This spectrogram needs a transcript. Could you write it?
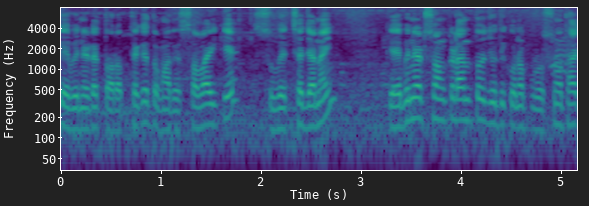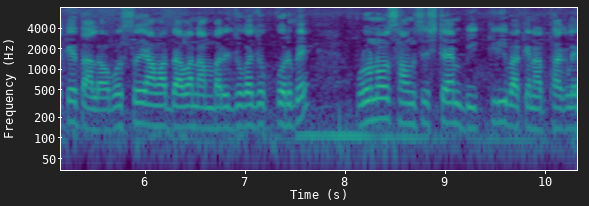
ক্যাবিনেটের তরফ থেকে তোমাদের সবাইকে শুভেচ্ছা জানাই। ক্যাবিনেট সংক্রান্ত যদি কোনো প্রশ্ন থাকে, তাহলে অবশ্যই আমার দেওয়া নাম্বারে যোগাযোগ করবে। পুরনো সাউন্ড সিস্টেম বিক্রি বা কেনার থাকলে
